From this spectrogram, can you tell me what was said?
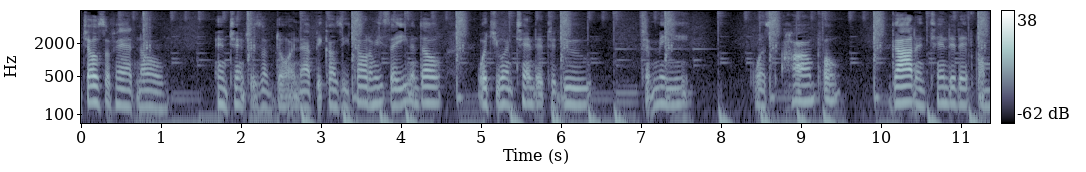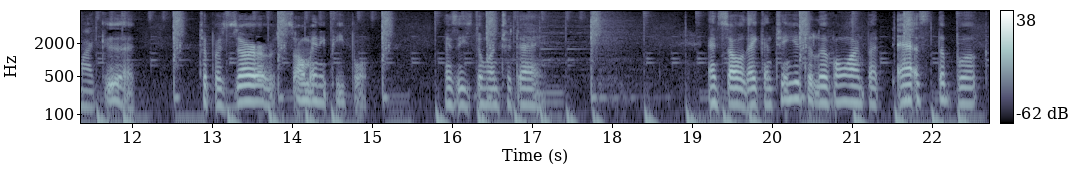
Joseph had no intentions of doing that because he told him, he said, even though what you intended to do to me was harmful, God intended it for my good to preserve so many people as He's doing today. And so they continue to live on, but as the book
